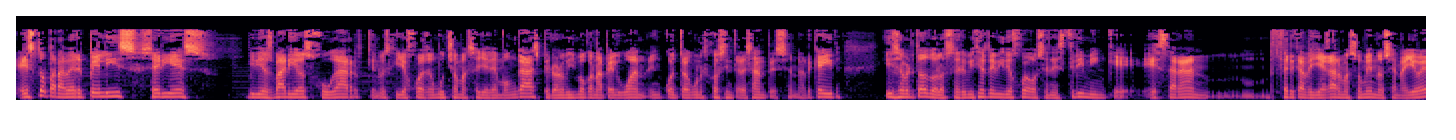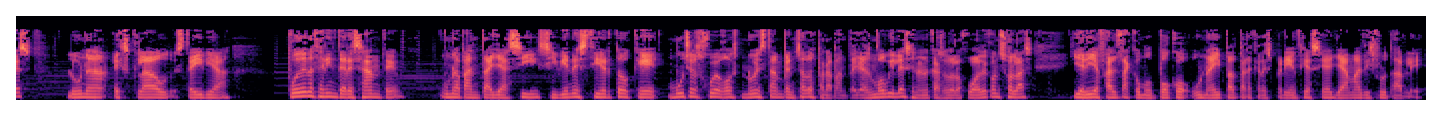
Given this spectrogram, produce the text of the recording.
Esto para ver pelis, series, vídeos varios, jugar, que no es que yo juegue mucho más allá de Mongas, pero lo mismo con Apple One encuentro algunas cosas interesantes en arcade y sobre todo los servicios de videojuegos en streaming que estarán cerca de llegar más o menos en iOS, Luna, Xcloud, Stadia, pueden hacer interesante una pantalla así, si bien es cierto que muchos juegos no están pensados para pantallas móviles, en el caso de los juegos de consolas, y haría falta como poco un iPad para que la experiencia sea ya más disfrutable.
